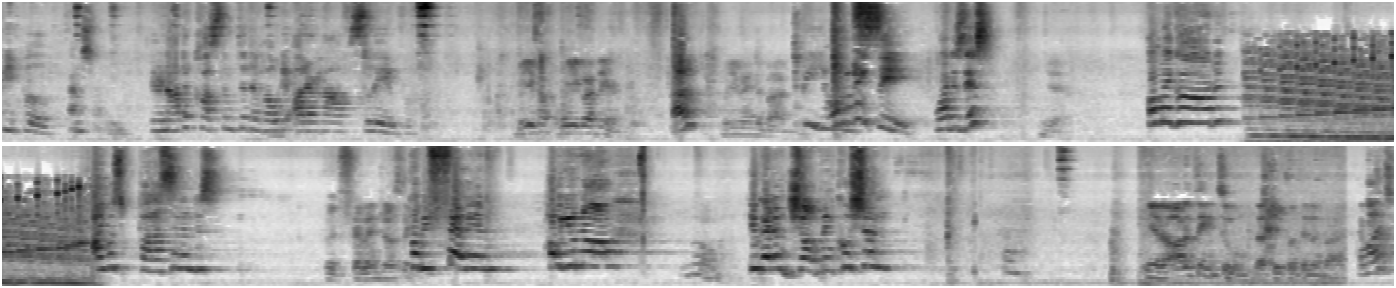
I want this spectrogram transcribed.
people. I'm sorry. They're not accustomed to the how the other halves live. Where you got, where you got there? Huh? Where you got in the bag? Beyonce. What is this? Yeah. Oh my god! I was passing and this fell in just like probably fell in. How you know? No, man. You got him jumping cushion. Yeah, the other thing too that you put in the bag. The what?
